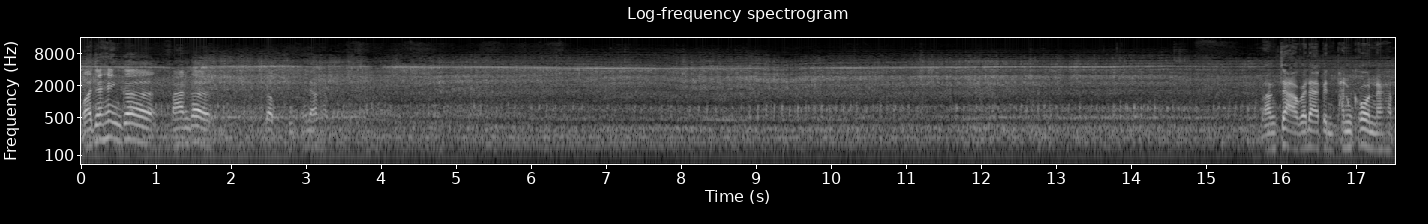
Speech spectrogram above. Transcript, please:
กว่าจะแห้งก็ฟางก็ก็ผุไปแล้วครับ บางเจ้าก็ได้เป็นพันก้อนนะครับ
